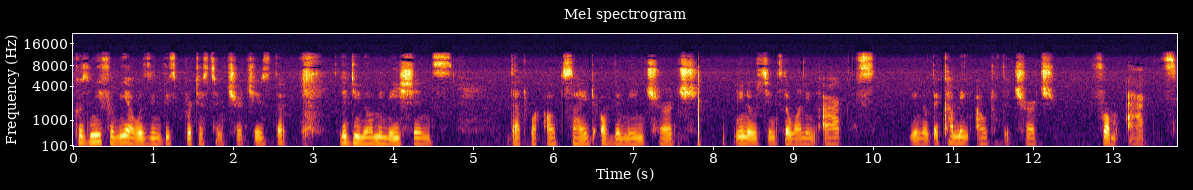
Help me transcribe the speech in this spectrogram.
Because me, for me, I was in these Protestant churches, that the denominations that were outside of the main church, you know, since the one in Acts, you know, the coming out of the church from Acts.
